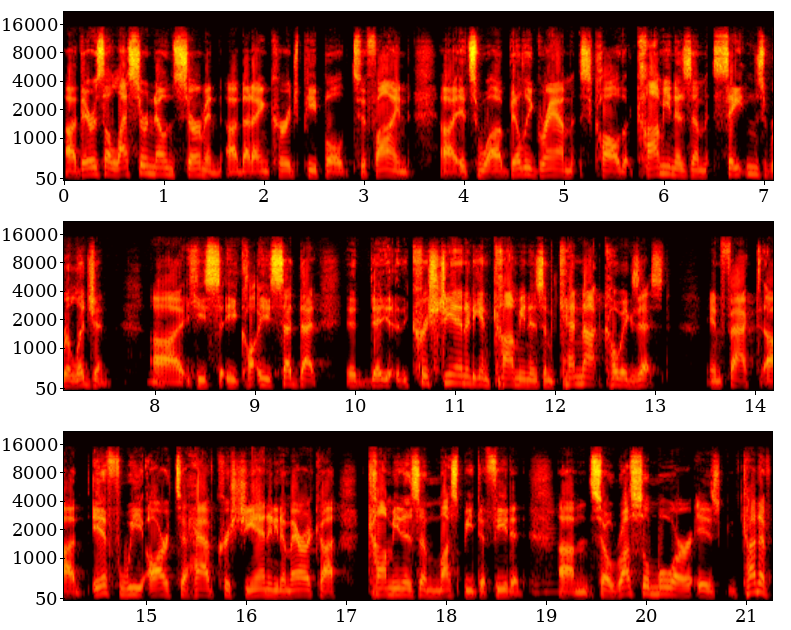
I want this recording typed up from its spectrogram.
Uh, there is a lesser known sermon uh, that I encourage people to find. Uh, it's uh, Billy Graham. It's called "Communism: Satan's Religion." Uh, he he, call, he said that it, Christianity and communism cannot coexist. In fact, uh, if we are to have Christianity in America, communism must be defeated. Mm-hmm. Um, so Russell Moore is kind of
